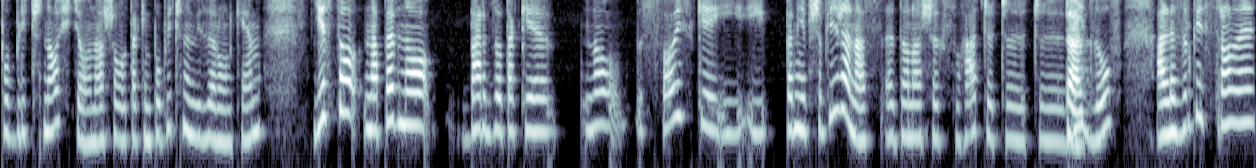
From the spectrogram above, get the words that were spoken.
publicznością, naszą takim publicznym wizerunkiem. Jest to na pewno bardzo takie no, swojskie i, i pewnie przybliża nas do naszych słuchaczy czy, czy tak. widzów, ale z drugiej strony,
